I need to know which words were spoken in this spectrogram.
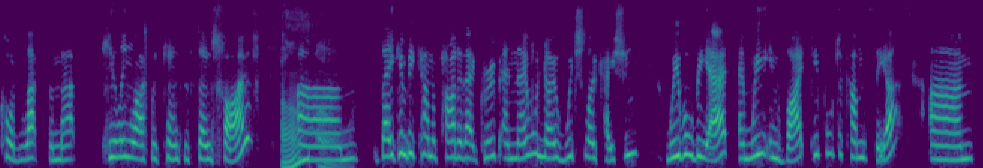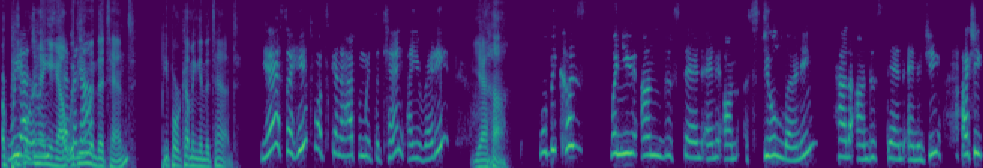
called Lap the Map Healing Life with Cancer Stage 5. Oh, Um, they can become a part of that group and they will know which location we will be at and we invite people to come see us. Um, are we people are hanging out with you in the tent? People are coming in the tent. Yeah, so here's what's going to happen with the tent. Are you ready? Yeah. Well, because when you understand, and I'm still learning how to understand energy. Actually,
